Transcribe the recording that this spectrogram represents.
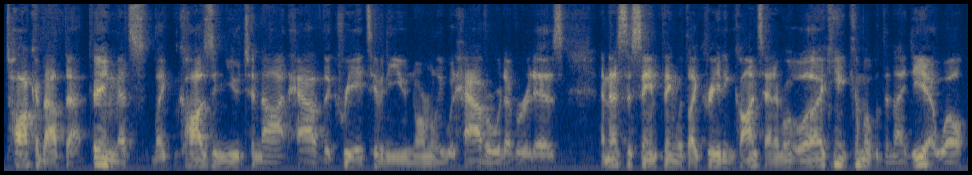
talk about that thing that's like causing you to not have the creativity you normally would have or whatever it is. And that's the same thing with like creating content. Everyone, well i can't come up with an idea. Well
